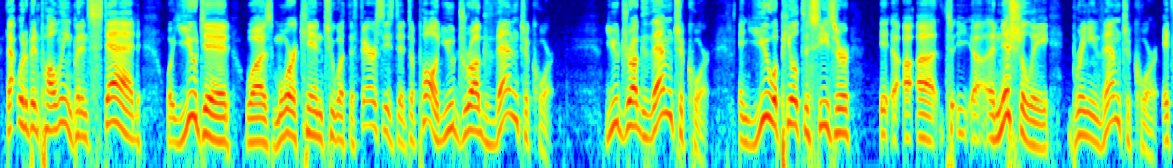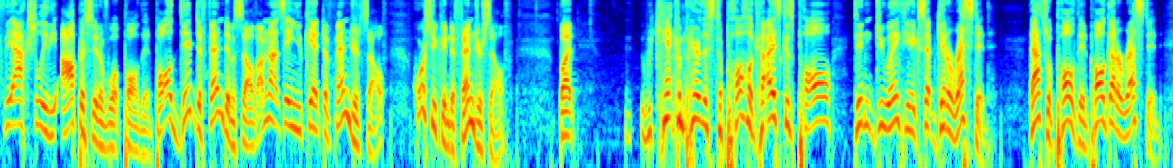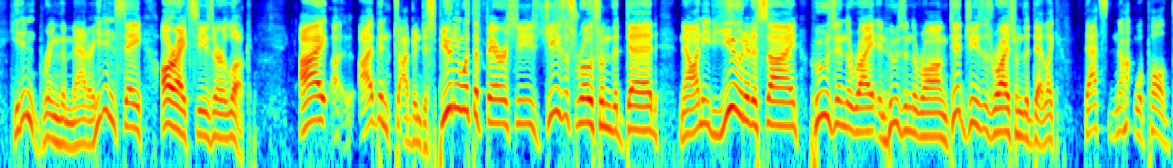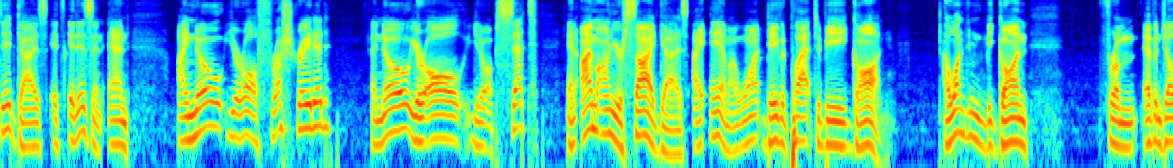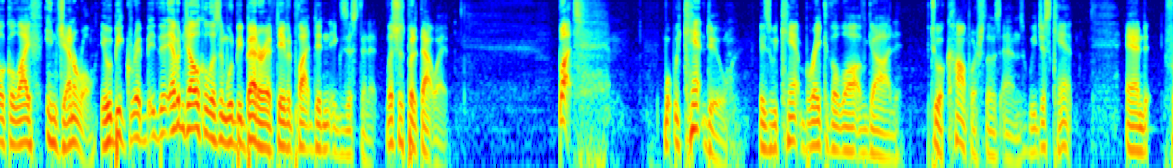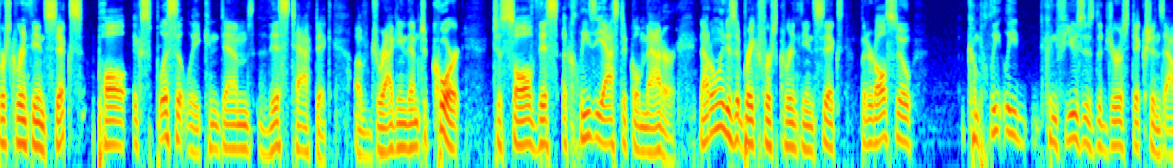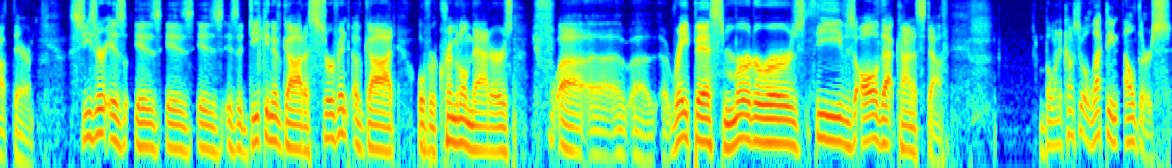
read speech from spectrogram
That would have been Pauline. But instead, what you did was more akin to what the Pharisees did to Paul. You drug them to court. You drug them to court. And you appealed to Caesar uh, uh, uh, to, uh, initially, bringing them to court. It's the actually the opposite of what Paul did. Paul did defend himself. I'm not saying you can't defend yourself. Of course, you can defend yourself. But we can't compare this to Paul, guys, because Paul didn't do anything except get arrested. That's what Paul did. Paul got arrested. He didn't bring the matter. He didn't say, "All right, Caesar, look, I I've been I've been disputing with the Pharisees. Jesus rose from the dead. Now I need you to decide who's in the right and who's in the wrong. Did Jesus rise from the dead?" Like that's not what Paul did, guys. It it isn't. And I know you're all frustrated. I know you're all, you know, upset, and I'm on your side, guys. I am. I want David Platt to be gone. I want him to be gone from evangelical life in general. It would be great. The evangelicalism would be better if David Platt didn't exist in it. Let's just put it that way. But what we can't do is we can't break the law of God to accomplish those ends. We just can't. And 1 Corinthians 6, Paul explicitly condemns this tactic of dragging them to court to solve this ecclesiastical matter. Not only does it break 1 Corinthians 6, but it also completely confuses the jurisdictions out there. Caesar is is is is is a deacon of God, a servant of God over criminal matters, uh, uh, uh, rapists, murderers, thieves, all of that kind of stuff. But when it comes to electing elders,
